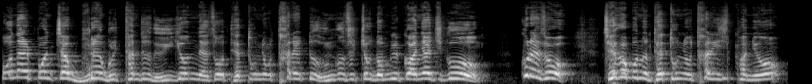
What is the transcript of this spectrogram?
뻔할 뻔짜 물에 물 탄 듯 의견 내서 대통령 탄핵도 은근슬쩍 넘길 거 아니야 지금. 그래서 제가 보는 대통령 탄핵 심판이요.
